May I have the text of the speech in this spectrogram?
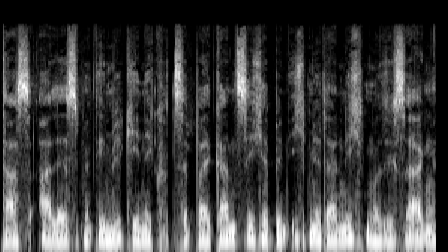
das alles mit dem Hygienekonzept, weil ganz sicher bin ich mir da nicht, muss ich sagen.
